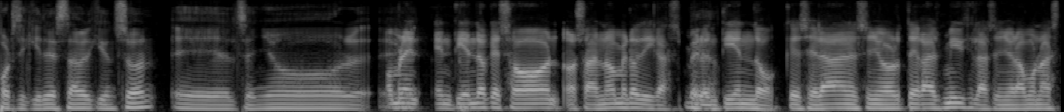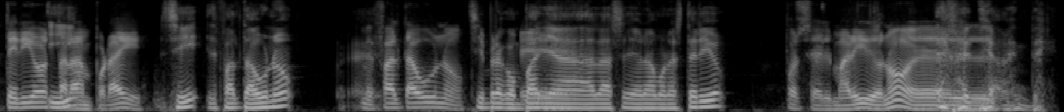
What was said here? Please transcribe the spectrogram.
Por si quieres saber quién son, eh, el señor. Eh, Hombre, entiendo que son, o sea, no me lo digas, pero entiendo que serán el señor Ortega Smith y la señora Monasterio, estarán por ahí. Sí, falta uno. Me falta uno. Siempre acompaña a la señora Monasterio. Pues el marido, ¿no? El, Efectivamente.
